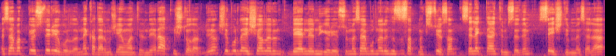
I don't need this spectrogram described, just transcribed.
mesela bak gösteriyor burada ne kadarmış envanterin değeri 60 dolar diyor. İşte burada eşyaların değerlerini görüyorsun. Mesela bunları hızlı satmak istiyorsan select items dedim. Seçtim mesela.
